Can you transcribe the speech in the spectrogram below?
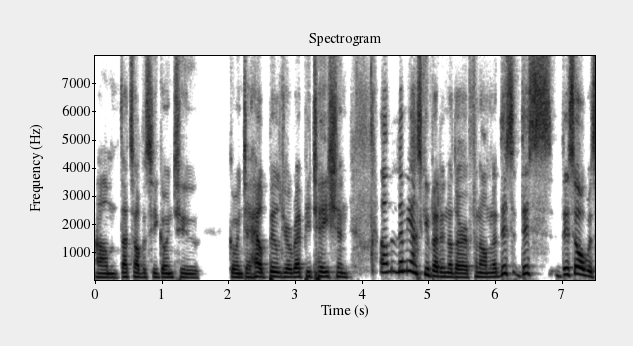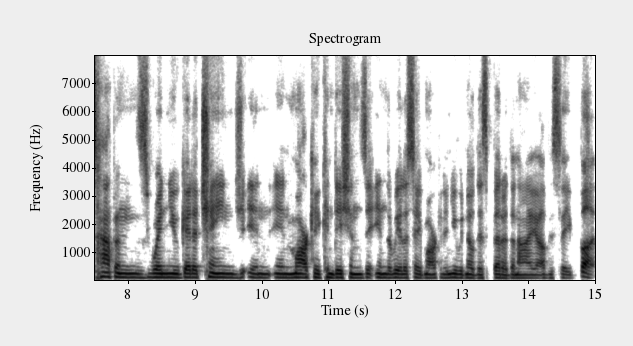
um, that's obviously going to going to help build your reputation. Um, let me ask you about another phenomenon. This this this always happens when you get a change in in market conditions in the real estate market, and you would know this better than I, obviously, but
